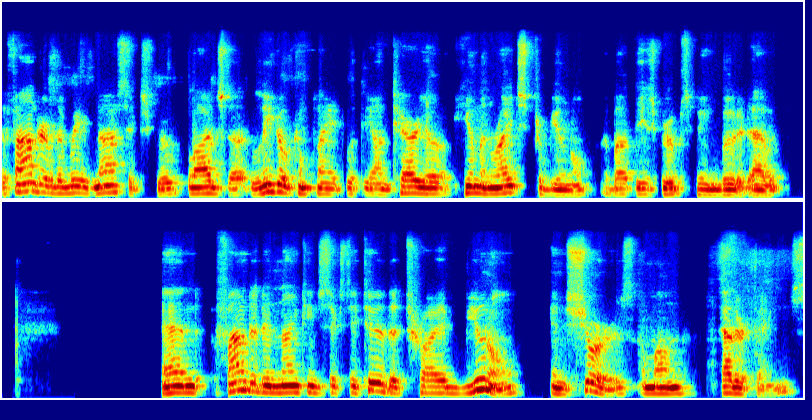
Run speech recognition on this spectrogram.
the founder of the We Agnostics Group lodged a legal complaint with the Ontario Human Rights Tribunal about these groups being booted out. And founded in 1962, the tribunal ensures, among other things,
